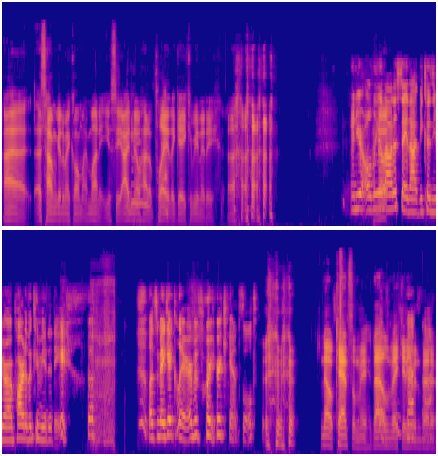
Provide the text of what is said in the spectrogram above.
Uh, that's how I'm gonna make all my money. You see, I know how to play the gay community. And you're only allowed to say that because you're a part of the community. Let's make it clear before you're canceled. no, cancel me. That'll make it even better.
